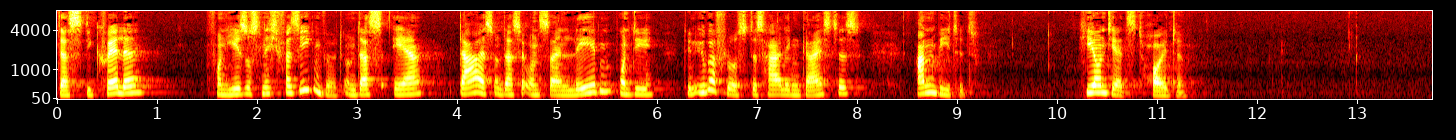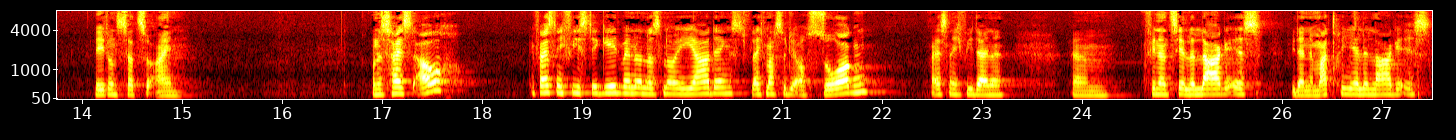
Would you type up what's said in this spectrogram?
dass die Quelle von Jesus nicht versiegen wird und dass er da ist und dass er uns sein Leben und die, den Überfluss des Heiligen Geistes anbietet. Hier und jetzt, heute. Lädt uns dazu ein. Und es das heißt auch, ich weiß nicht, wie es dir geht, wenn du an das neue Jahr denkst. Vielleicht machst du dir auch Sorgen. Ich weiß nicht, wie deine ähm, finanzielle Lage ist, wie deine materielle Lage ist.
